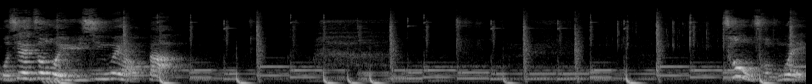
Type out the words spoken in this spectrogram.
我现在周围鱼腥味好大，臭虫味，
